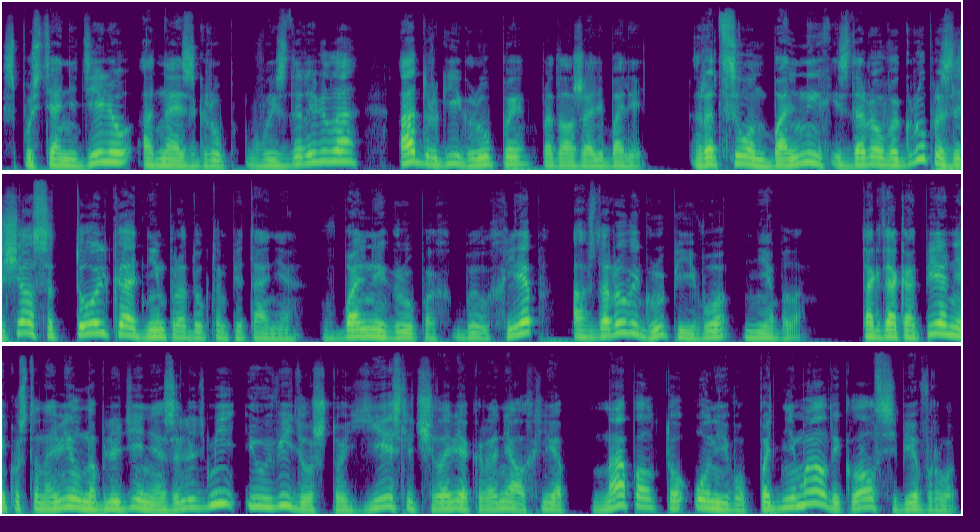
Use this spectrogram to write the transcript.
Спустя неделю одна из групп выздоровела, а другие группы продолжали болеть. Рацион больных и здоровых групп различался только одним продуктом питания. В больных группах был хлеб, а в здоровой группе его не было. Тогда Коперник установил наблюдение за людьми и увидел, что если человек ронял хлеб на пол, то он его поднимал и клал себе в рот.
